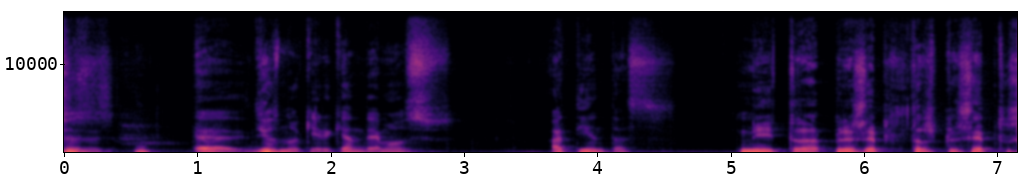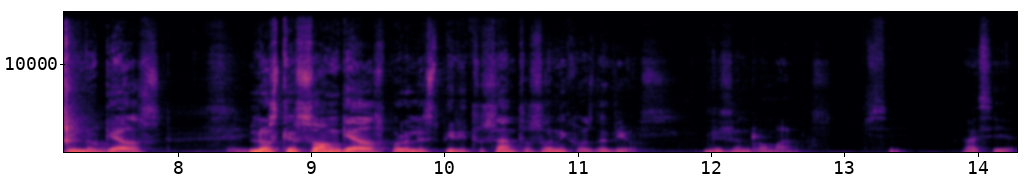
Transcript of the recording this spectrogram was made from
Entonces, eh, Dios no quiere que andemos a tientas. Ni preceptos tras preceptos, sino guiados Los que son guiados por el Espíritu Santo son hijos de Dios, dicen Romanos. Sí, así es.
